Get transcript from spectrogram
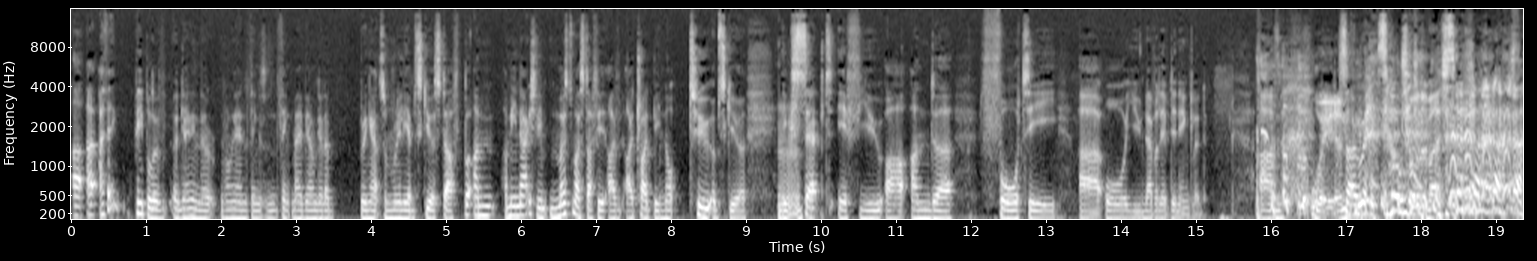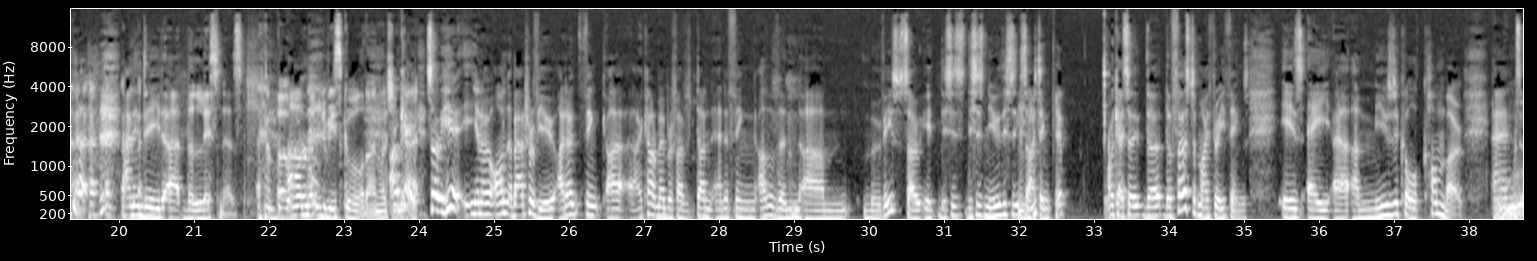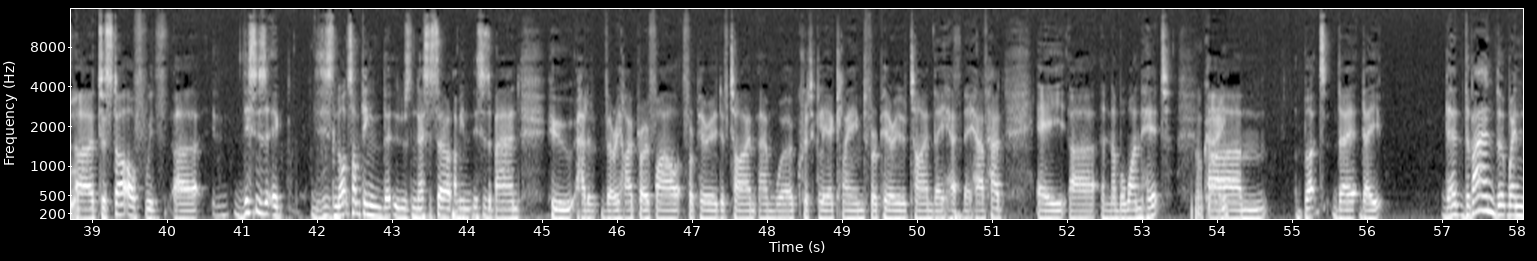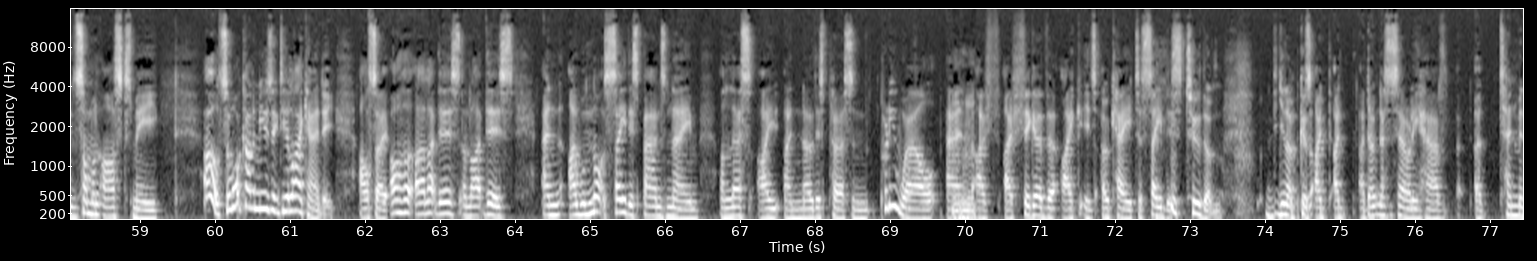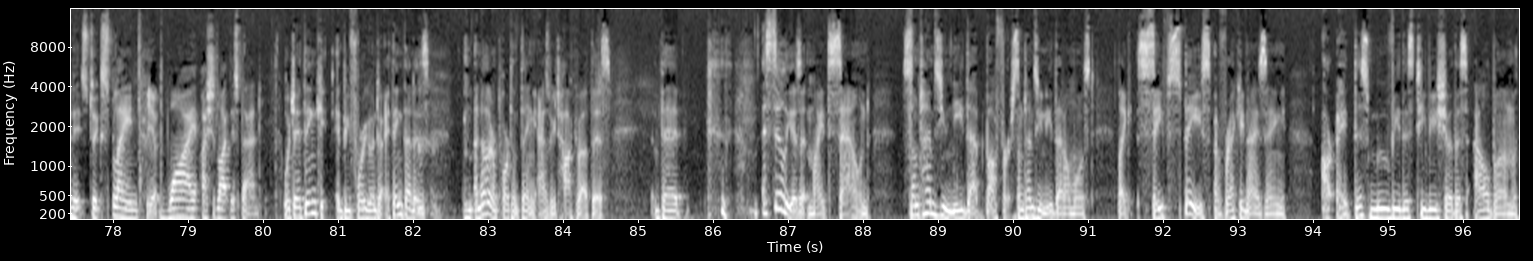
I I think people are getting the wrong end of things and think maybe I'm going to bring out some really obscure stuff. But I'm, I mean, actually, most of my stuff I, I, I try to be not too obscure, mm-hmm. except if you are under forty uh, or you never lived in England. Um, Wait, so, both of us. and indeed uh, the listeners. but we're ready to be schooled on what you Okay, got. so here, you know, on About to Review, I don't think uh, I can't remember if I've done anything other than um, movies. So it, this is this is new. This is exciting. Yep. Okay, so the the first of my three things is a uh, a musical combo, and uh, to start off with, uh, this is a. This is not something that was necessary. I mean, this is a band who had a very high profile for a period of time and were critically acclaimed for a period of time. They ha- they have had a uh, a number one hit. Okay. Um, but they they they're the band that when someone asks me, "Oh, so what kind of music do you like, Andy?" I'll say, "Oh, I like this and like this," and I will not say this band's name unless I, I know this person pretty well and Mhm. I, f- I figure that I it's okay to say this to them. You know, because I, I, I don't necessarily have uh, 10 minutes to explain Yep. why I should like this band. Which I think, before you go into it, I think that is another important thing as we talk about this. That, as silly as it might sound, sometimes you need that buffer. Sometimes you need that almost like safe space of recognizing, all right, this movie, this TV show, this album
